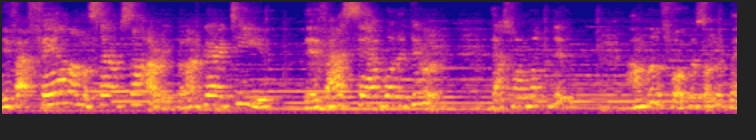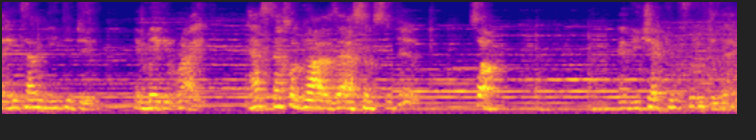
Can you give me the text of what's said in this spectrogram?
If I fail, I'm gonna say I'm sorry, but I guarantee you that if I say I'm gonna do it, that's what I'm gonna do. I'm gonna focus on the things I need to do and make it right. That's that's what God has asked us to do. So, have you checked your fruit today?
